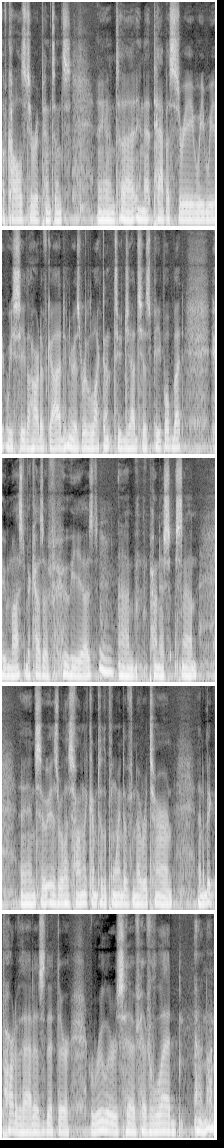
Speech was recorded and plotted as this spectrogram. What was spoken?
of calls to repentance. And uh, in that tapestry, we, we, we see the heart of God who is reluctant to judge his people, but who must, because of who he is, mm. um, punish sin. And so Israel has finally come to the point of no return. And a big part of that is that their rulers have, have led, uh, not,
